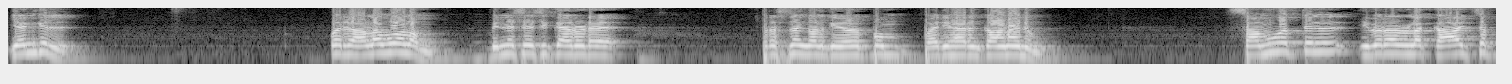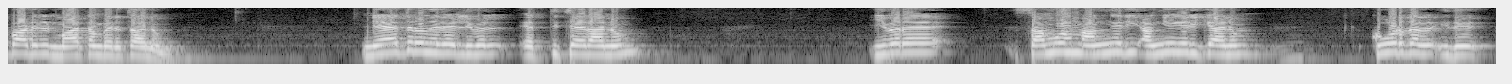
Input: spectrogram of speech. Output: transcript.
എങ്കിൽ ഒരളവോളം ഭിന്നശേഷിക്കാരുടെ പ്രശ്നങ്ങൾക്ക് എളുപ്പം പരിഹാരം കാണാനും സമൂഹത്തിൽ ഇവരോടുള്ള കാഴ്ചപ്പാടിൽ മാറ്റം വരുത്താനും നേതൃനിലയിൽ ഇവർ എത്തിച്ചേരാനും ഇവരെ സമൂഹം അംഗീ അംഗീകരിക്കാനും കൂടുതൽ ഇത്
